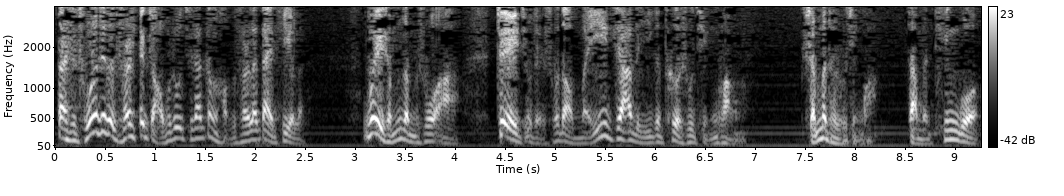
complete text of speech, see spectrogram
但是除了这个词儿，也找不出其他更好的词儿来代替了。为什么这么说啊？这就得说到梅家的一个特殊情况了。什么特殊情况？咱们听过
